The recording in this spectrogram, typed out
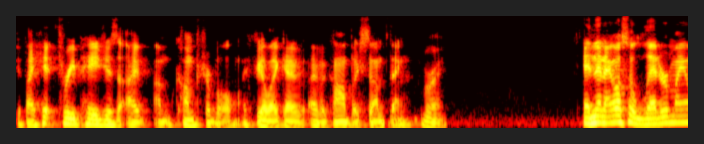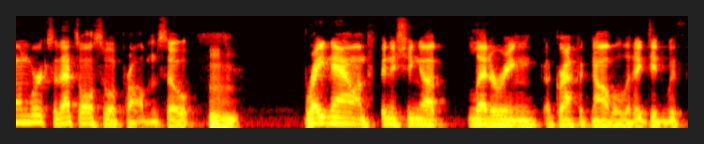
if I hit three pages, I, am comfortable. I feel like I've, I've accomplished something. Right. And then I also letter my own work, so that's also a problem. So mm-hmm. right now I'm finishing up lettering a graphic novel that I did with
